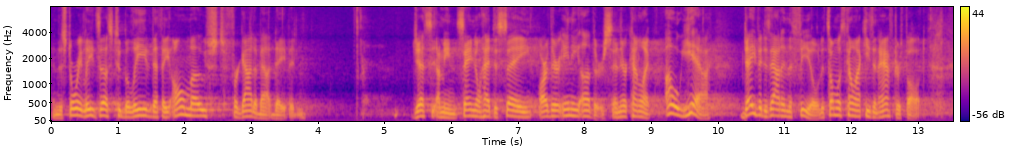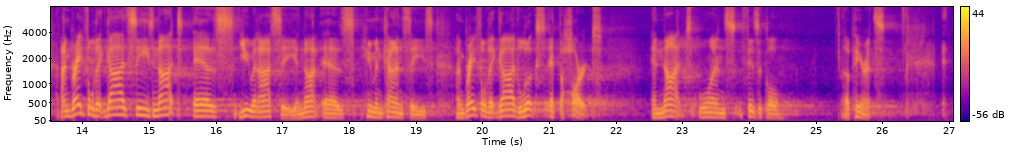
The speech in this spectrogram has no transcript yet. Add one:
and the story leads us to believe that they almost forgot about David. Jesse, I mean, Samuel had to say, Are there any others? And they're kind of like, Oh, yeah, David is out in the field. It's almost kind of like he's an afterthought. I'm grateful that God sees not as you and I see and not as humankind sees. I'm grateful that God looks at the heart and not one's physical appearance.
